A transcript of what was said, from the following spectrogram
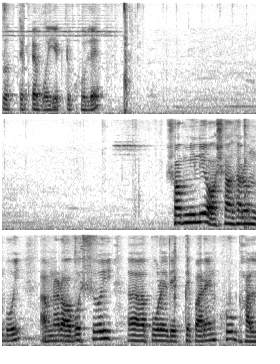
প্রত্যেকটা বই একটু খুলে। সব মিলিয়ে অসাধারণ বই আপনারা অবশ্যই পড়ে দেখতে পারেন। খুব ভালো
